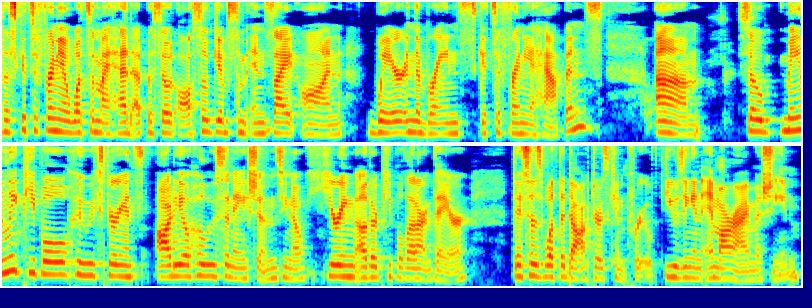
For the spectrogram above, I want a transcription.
the schizophrenia what's in my head episode also gives some insight on where in the brain schizophrenia happens. Um so mainly people who experience audio hallucinations, you know, hearing other people that aren't there. This is what the doctors can prove using an MRI machine.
